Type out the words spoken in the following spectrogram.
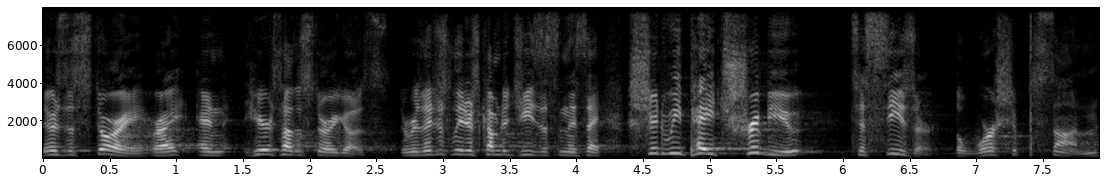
there's a story, right? And here's how the story goes the religious leaders come to Jesus and they say, Should we pay tribute to Caesar, the worshiped son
